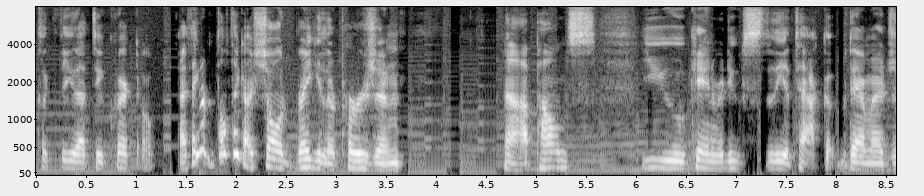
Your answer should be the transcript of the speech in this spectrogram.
clicked through that too quick. Oh, I think don't think I showed regular Persian. Uh, Pounce, you can reduce the attack damage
